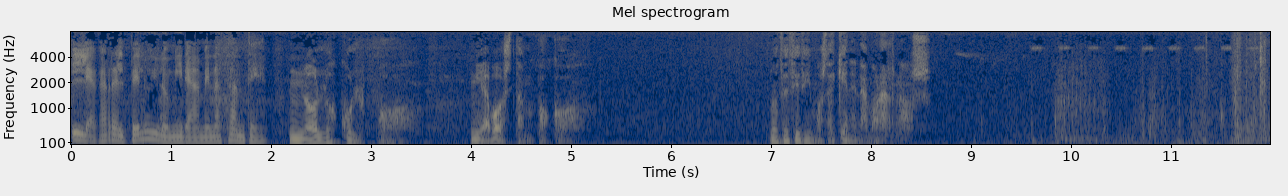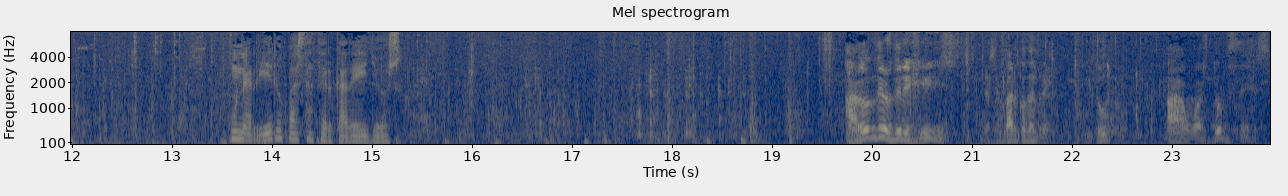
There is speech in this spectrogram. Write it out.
Le agarra el pelo y lo mira amenazante. No lo culpo. Ni a vos tampoco. No decidimos de quién enamorarnos. Un arriero pasa cerca de ellos. ¿A dónde os dirigís? Desembarco del rey. ¿Y tú? Aguas dulces.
